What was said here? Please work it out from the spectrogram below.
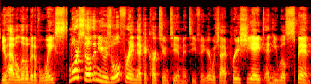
you have a little bit of waist, more so than usual for a NECA cartoon TMNT figure, which I appreciate, and he will spin.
